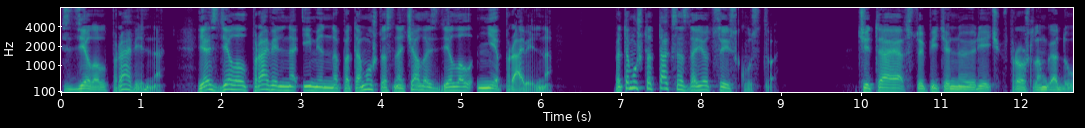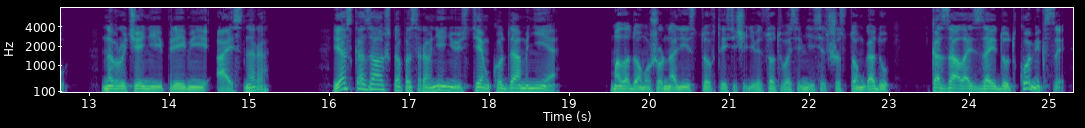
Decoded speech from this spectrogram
сделал правильно, я сделал правильно именно потому, что сначала сделал неправильно. Потому что так создается искусство. Читая вступительную речь в прошлом году на вручении премии Айснера, я сказал, что по сравнению с тем, куда мне, молодому журналисту в 1986 году, казалось, зайдут комиксы –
